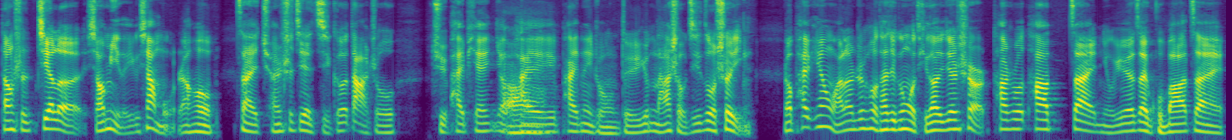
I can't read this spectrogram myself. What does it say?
当时接了小米的一个项目，然后在全世界几个大洲去拍片，要拍、拍那种对用拿手机做摄影，然后拍片完了之后，他就跟我提到一件事儿，他说他在纽约、在古巴、在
